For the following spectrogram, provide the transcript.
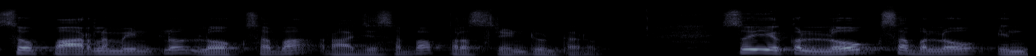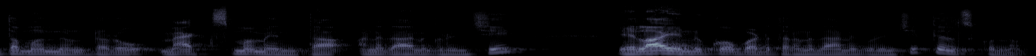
సో పార్లమెంట్లో లోక్సభ రాజ్యసభ ప్రెసిడెంట్ ఉంటారు. సో ఈ యొక్క లోక్సభలో ఎంతమంది ఉంటారు? మ్యాక్సిమం ఎంత? అనే దాని గురించి ఎలా ఎన్నుకోబడతారన్న దాని గురించి తెలుసుకుందాం.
